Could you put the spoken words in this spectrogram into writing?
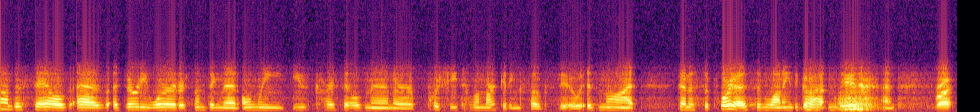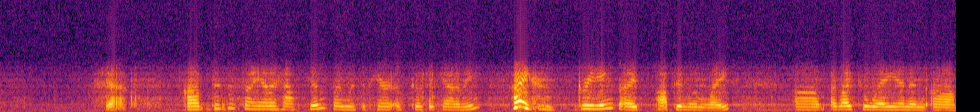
Know, holding on to sales as a dirty word or something that only used car salesmen or pushy telemarketing folks do is not going to support us in wanting to go out and do that. Right. Yeah. Um, this is Diana Haskins. I'm with the Parent of Coach Academy. Hi. Greetings. I popped in a little late. Um, I'd like to weigh in and um,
